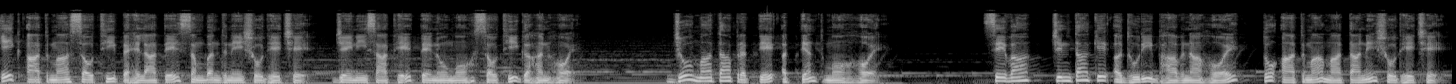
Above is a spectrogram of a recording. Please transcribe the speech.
એક આત્મા સૌથી પહેલા તે સંબંધને શોધે છે, જેની સાથે તેનો મોહ સૌથી ગહન હોય. જો માતા પ્રત્યે અત્યંત મોહ હોય, સેવા, ચિંતા કે અધૂરી ભાવના હોય, તો આત્મા માતાને શોધે છે.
